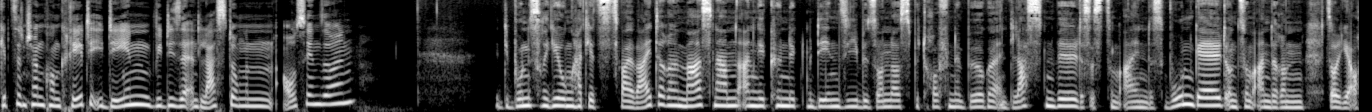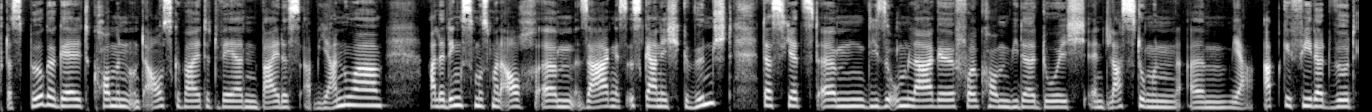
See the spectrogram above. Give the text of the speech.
Gibt es denn schon konkrete Ideen, wie diese Entlastungen aussehen sollen? Die Bundesregierung hat jetzt zwei weitere Maßnahmen angekündigt, mit denen sie besonders betroffene Bürger entlasten will. Das ist zum einen das Wohngeld und zum anderen soll ja auch das Bürgergeld kommen und ausgeweitet werden. Beides ab Januar. Allerdings muss man auch ähm, sagen, es ist gar nicht gewünscht, dass jetzt ähm, diese Umlage vollkommen wieder durch Entlastungen ähm, ja, abgefedert wird,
